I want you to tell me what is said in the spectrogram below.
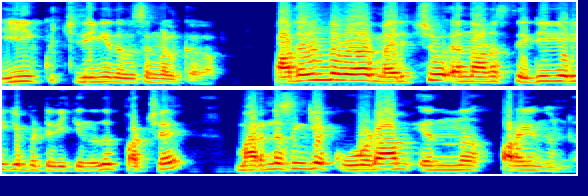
ഈ ചുരുങ്ങിയ ദിവസങ്ങൾക്കകം. പതിനൊന്ന് പേർ മരിച്ചു എന്നാണ് സ്ഥിരീകരിക്കപ്പെട്ടിരിക്കുന്നത്. പക്ഷേ മരണസംഖ്യ കൂടാം എന്ന് പറയുന്നുണ്ട്.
